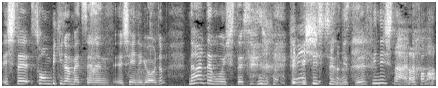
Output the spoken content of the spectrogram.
işte son bir kilometrenin e, şeyini gördüm. Nerede bu işte şey, Finish. bitiş çizgisi, finish nerede falan.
